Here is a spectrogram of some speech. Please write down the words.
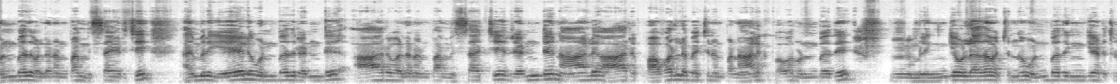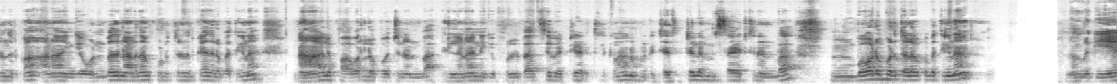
ஒன்பது வல்ல நண்பா மிஸ் ஆயிடுச்சு அதுமாதிரி ஏழு ஒன்பது ரெண்டு ஆறு வல்ல நண்பா மிஸ் ஆச்சு. ரெண்டு நாலு ஆறு பவரில் வச்சு நண்பா. நாலுக்கு பவர் ஒன்பது. நம்மளுக்கு இங்கே உள்ளதான் வச்சுருந்தோம். ஒன்பது இங்கே எடுத்துருந்துருக்கோம். ஆனால் இங்கே ஒன்பது நாள் தான் கொடுத்துருந்துருக்கேன். இதில் பார்த்தீங்கன்னா நாலு பவரில் போச்சு நண்பா. இல்லைனா இன்றைக்கி ஃபுல் பாக்ஸு வெற்றி எடுத்துருக்கலாம். நம்மளுக்கு செஸ்ட்டில் மிஸ் ஆயிடுச்சு நண்பா. போர்டை பொறுத்த அளவுக்கு பார்த்தீங்கன்னா நம்மளுக்கு ஏ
